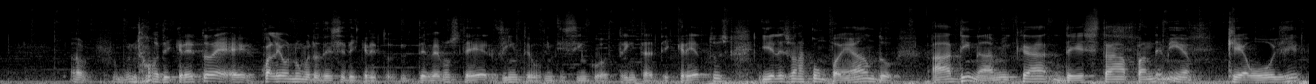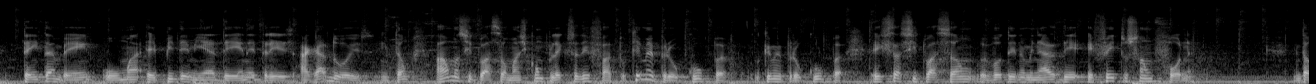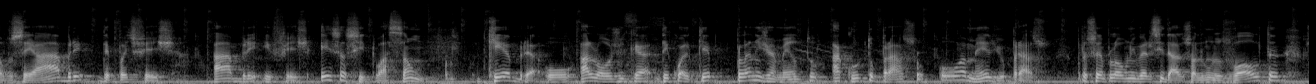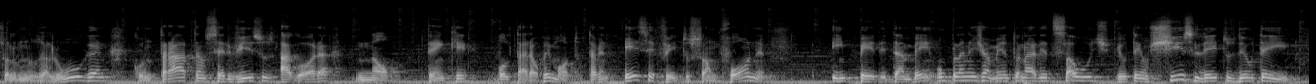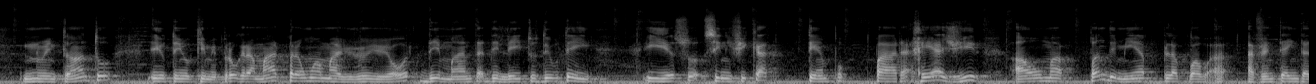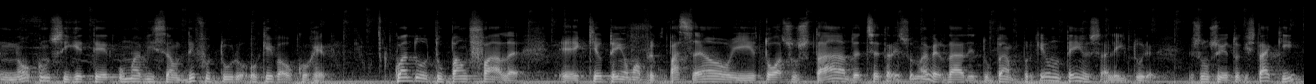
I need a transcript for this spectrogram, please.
Novo decreto é, é, qual é o número desse decreto? Devemos ter 20 ou 25 ou 30 decretos e eles vão acompanhando a dinâmica desta pandemia, que hoje tem também uma epidemia de N3H2. Então, há uma situação mais complexa de fato. O que me preocupa, o que me preocupa é esta situação, eu vou denominar de efeito sanfona. Então, você abre, depois fecha abre e fecha. Essa situação quebra a lógica de qualquer planejamento a curto prazo ou a médio prazo. Por exemplo, a universidade, os alunos voltam, os alunos alugam, contratam serviços, agora não, tem que voltar ao remoto. Tá vendo? Esse efeito sanfona impede também um planejamento na área de saúde. Eu tenho X leitos de UTI. No entanto, eu tenho que me programar para uma maior demanda de leitos de UTI. E isso significa tempo para reagir a uma pandemia pela qual a, gente ainda não consegue ter uma visão de futuro o que vai ocorrer. Quando o Tupã fala é, que eu tenho uma preocupação e estou assustado, etc., isso não é verdade, Tupã, porque eu não tenho essa leitura. Eu sou um sujeito que está aqui,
